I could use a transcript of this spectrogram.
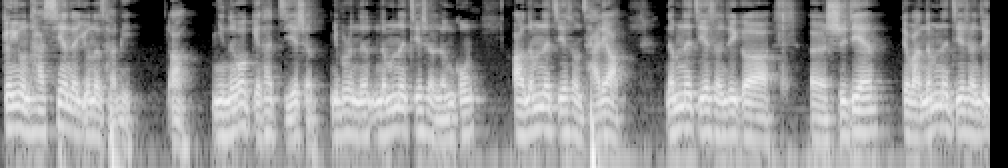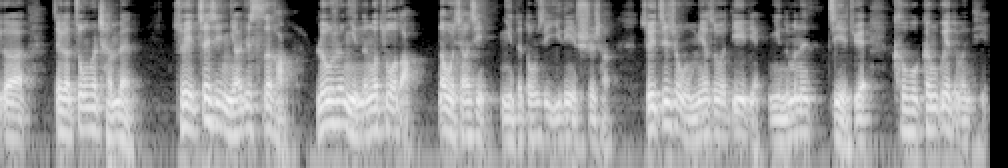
跟用他现在用的产品啊，你能够给他节省，你不是能能不能节省人工啊？能不能节省材料？能不能节省这个呃时间，对吧？能不能节省这个这个综合成本？所以这些你要去思考。如果说你能够做到。那我相信你的东西一定有市场，所以这是我们要做的第一点，你能不能解决客户更贵的问题？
